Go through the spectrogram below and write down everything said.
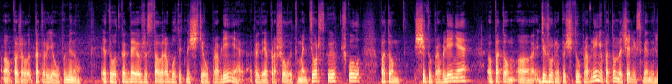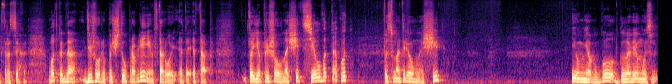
э, пожалуй, который я упомянул, это вот когда я уже стал работать на щите управления, когда я прошел эту монтерскую школу, потом щит управления, потом э, дежурный по счету управления, потом начальник смены электроцеха. Вот когда дежурный по счету управления, второй это этап, то я пришел на щит, сел вот так вот, посмотрел на щит, и у меня в голове мысль,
